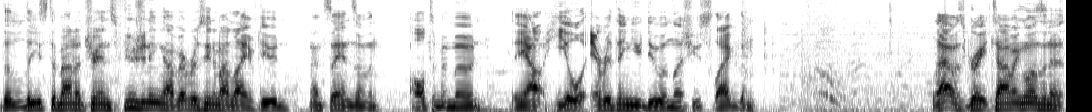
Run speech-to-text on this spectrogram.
the least amount of transfusioning I've ever seen in my life, dude. That's saying something. Ultimate mode. They out heal everything you do unless you slag them. Well, that was great timing, wasn't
